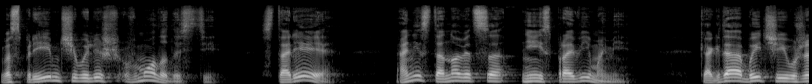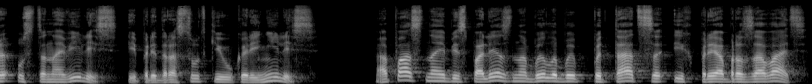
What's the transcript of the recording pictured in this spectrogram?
восприимчивы лишь в молодости. Старея, они становятся неисправимыми. Когда обычаи уже установились и предрассудки укоренились, опасно и бесполезно было бы пытаться их преобразовать.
